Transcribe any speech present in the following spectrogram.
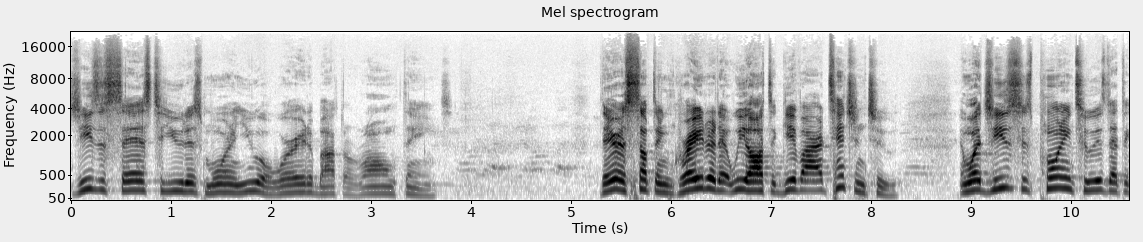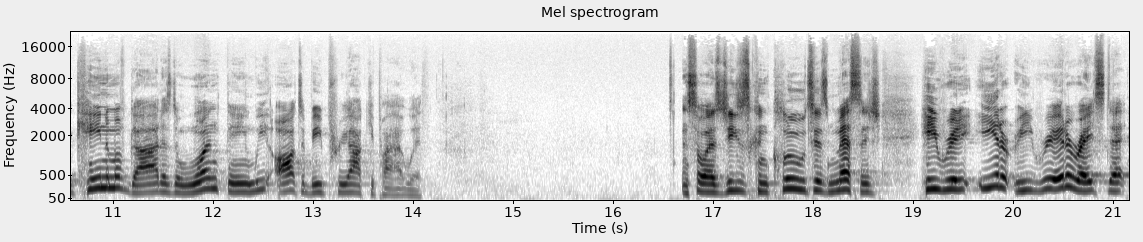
Jesus says to you this morning, you are worried about the wrong things. There is something greater that we ought to give our attention to. And what Jesus is pointing to is that the kingdom of God is the one thing we ought to be preoccupied with. And so, as Jesus concludes his message, he, reiter- he reiterates that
